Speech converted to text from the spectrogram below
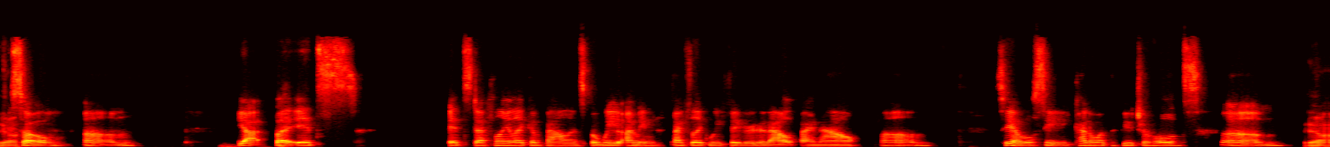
yeah. yeah. so um yeah but it's it's definitely like a balance but we i mean i feel like we figured it out by now. Um so yeah we'll see kind of what the future holds um yeah.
